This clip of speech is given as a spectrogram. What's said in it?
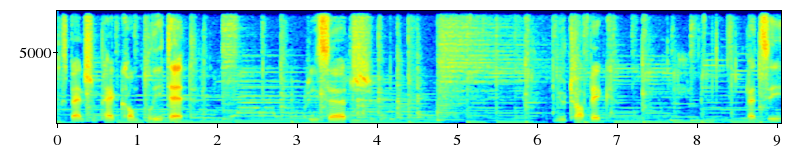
Expansion pack completed. Research. New topic. See,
